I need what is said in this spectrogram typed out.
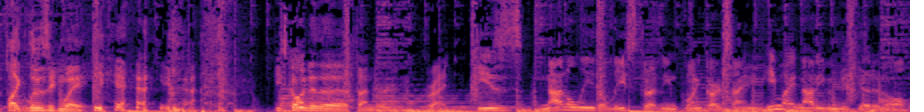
It's like losing weight. yeah, yeah. He's going to the Thunder. right. He's not only the least threatening point guard signing, he might not even be good at all.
